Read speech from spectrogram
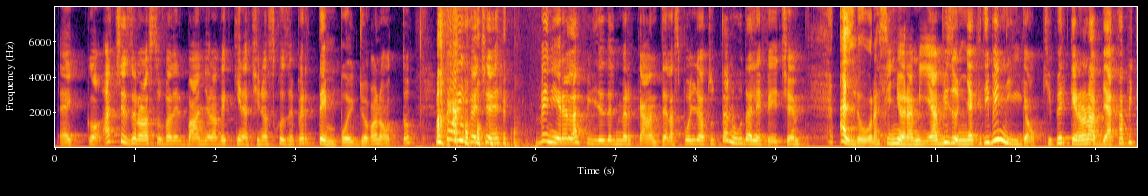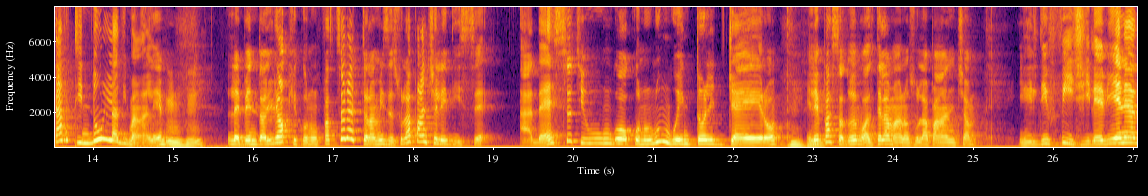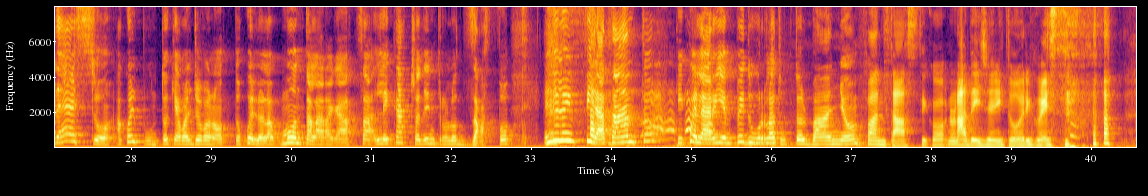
Ecco, accesero la stufa del bagno, la vecchina ci nascose per tempo il giovanotto, poi fece venire la figlia del mercante, la spogliò tutta nuda e le fece Allora, signora mia, bisogna che ti bendi gli occhi perché non abbia a capitarti nulla di male. Mhm. Le bendò gli occhi con un fazzoletto, la mise sulla pancia e le disse Adesso ti ungo con un unguento leggero e le passò due volte la mano sulla pancia. Il difficile viene adesso! A quel punto chiama il giovanotto, quello la- monta la ragazza, le caccia dentro lo zaffo e glielo infila tanto che quella riempie d'urla tutto il bagno. Fantastico. Non ha dei genitori questa.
